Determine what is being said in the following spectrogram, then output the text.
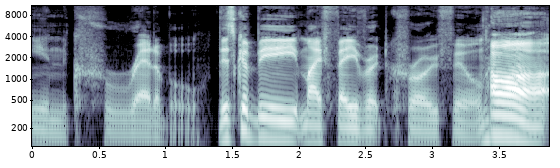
incredible. This could be my favorite Crowe film. Oh,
